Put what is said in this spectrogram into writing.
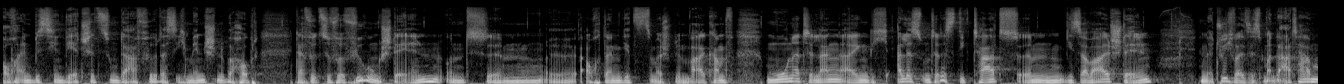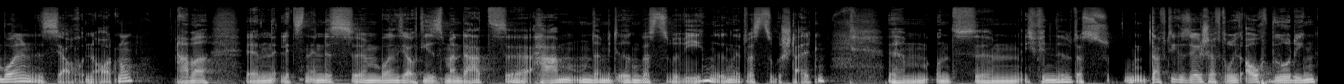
auch ein bisschen Wertschätzung dafür, dass sich Menschen überhaupt dafür zur Verfügung stellen und ähm, äh, auch dann jetzt zum Beispiel im Wahlkampf monatelang eigentlich alles unter das Diktat ähm, dieser Wahl stellen. Natürlich, weil sie das Mandat haben wollen, ist ja auch in Ordnung. Aber ähm, letzten Endes ähm, wollen sie auch dieses Mandat äh, haben, um damit irgendwas zu bewegen, irgendetwas zu gestalten. Ähm, und ähm, ich finde, das darf die Gesellschaft ruhig auch würdigen,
